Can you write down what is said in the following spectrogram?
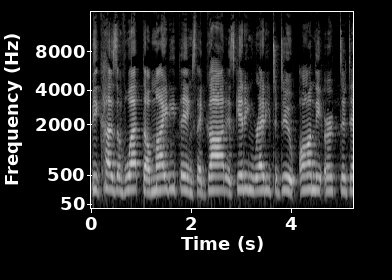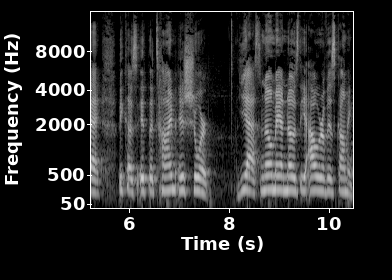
because of what the mighty things that God is getting ready to do on the earth today. Because if the time is short. Yes, no man knows the hour of his coming,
